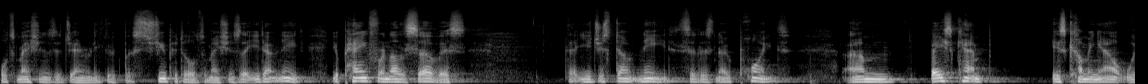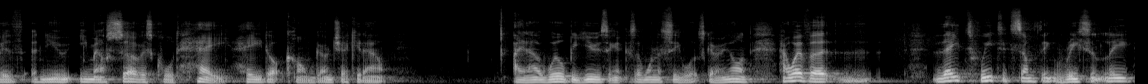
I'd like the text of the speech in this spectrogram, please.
Automations are generally good, but stupid automations that you don't need. You're paying for another service that you just don't need, so there's no point. Um, Basecamp is coming out with a new email service called Hey, hey.com. Go and check it out. And I will be using it because I want to see what's going on. However, they tweeted something recently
